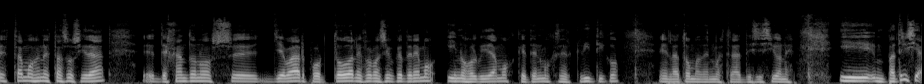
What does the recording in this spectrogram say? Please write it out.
estamos en esta sociedad eh, dejándonos llevar por toda la información que tenemos y nos olvidamos que tenemos que ser críticos en la toma de nuestras decisiones. Y Patricia,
